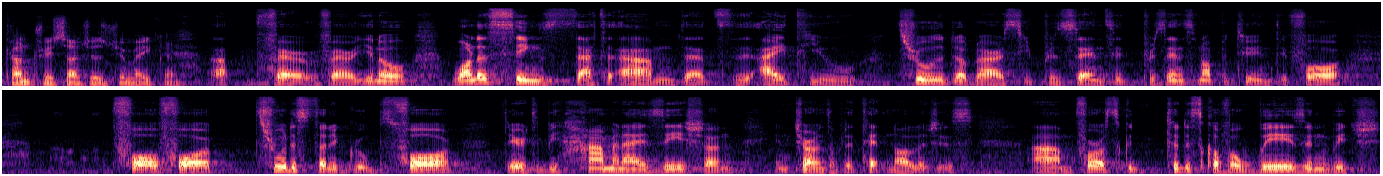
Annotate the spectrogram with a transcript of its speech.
countries such as Jamaica? Uh, very, very. You know, one of the things that, um, that the ITU, through the WRC, presents, it presents an opportunity for, for, for through the study groups, for there to be harmonization in terms of the technologies um, for us to discover ways in which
